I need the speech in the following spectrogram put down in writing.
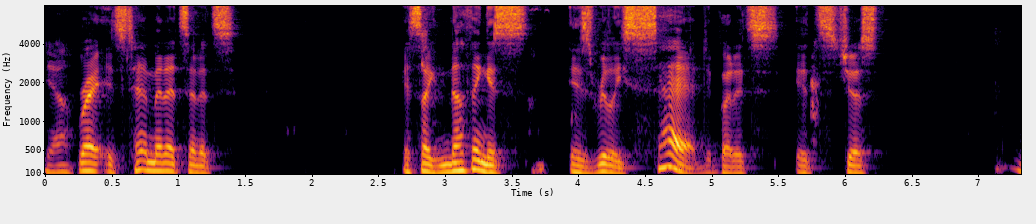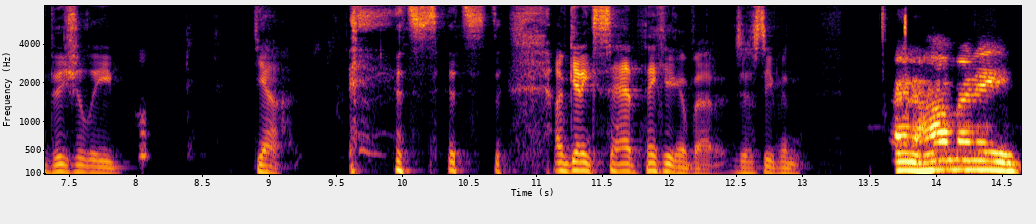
Yeah. right it's 10 minutes and it's it's like nothing is is really said but it's it's just visually yeah it's it's i'm getting sad thinking about it just even And how many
